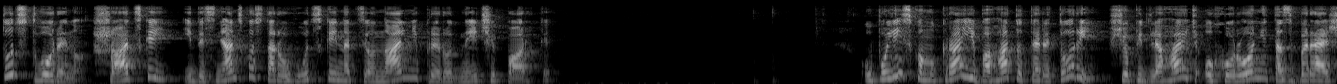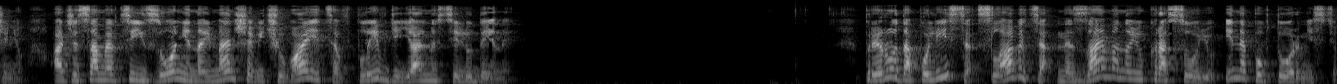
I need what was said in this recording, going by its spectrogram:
Тут створено Шацький і Деснянсько-Старогуцький національні природничі парки. У Поліському краї багато територій, що підлягають охороні та збереженню, адже саме в цій зоні найменше відчувається вплив діяльності людини. Природа Полісся славиться незайманою красою і неповторністю.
